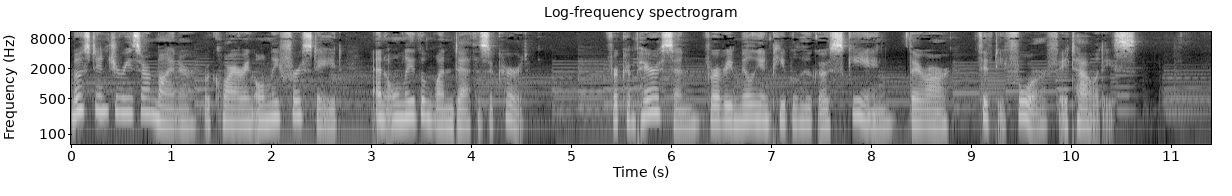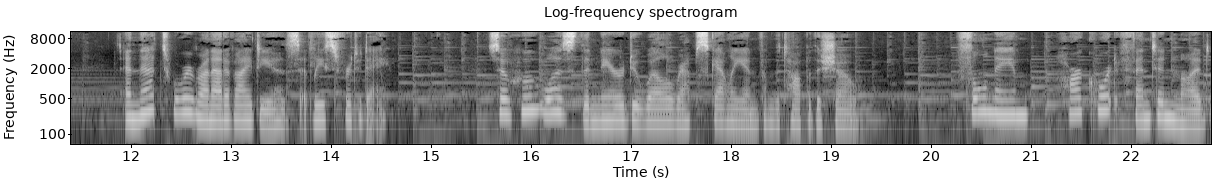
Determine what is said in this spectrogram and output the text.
Most injuries are minor, requiring only first aid, and only the one death has occurred. For comparison, for every million people who go skiing, there are 54 fatalities. And that's where we run out of ideas, at least for today. So, who was the ne'er do well rapscallion from the top of the show? Full name Harcourt Fenton Mudd,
